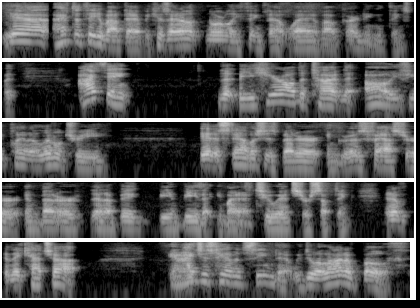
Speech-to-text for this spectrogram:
Yeah, I have to think about that because I don't normally think that way about gardening and things. But I think that you hear all the time that, oh, if you plant a little tree, it establishes better and grows faster and better than a big B and B that you might have two inch or something, and, and they catch up. And I just haven't seen that. We do a lot of both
